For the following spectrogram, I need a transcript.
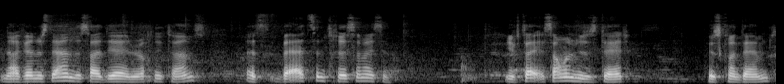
Now, if you understand this idea in Ruchni terms, it's be'etzim tchis taken someone who's dead, who's condemned,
